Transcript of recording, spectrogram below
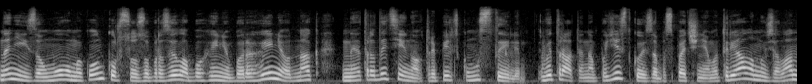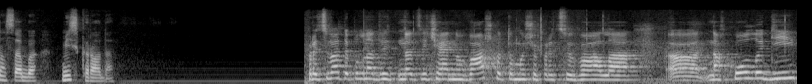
На ній за умовами конкурсу зобразила богиню берегиню, однак не традиційно в трипільському стилі. Витрати на поїздку і забезпечення матеріалами взяла на себе міськрада. Працювати було надзвичайно важко, тому що працювала е, на холоді,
